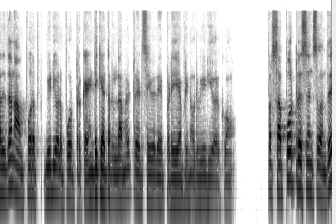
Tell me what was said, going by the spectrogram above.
அதுதான் நான் போகிற வீடியோவில் போட்டிருக்கேன். இண்டிகேட்டர் இல்லாமல் ட்ரேட் செய்வது எப்படி அப்படின்னு ஒரு வீடியோ இருக்கும். இப்போ சப்போர்ட் ரெசிஸ்டன்ஸ் வந்து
